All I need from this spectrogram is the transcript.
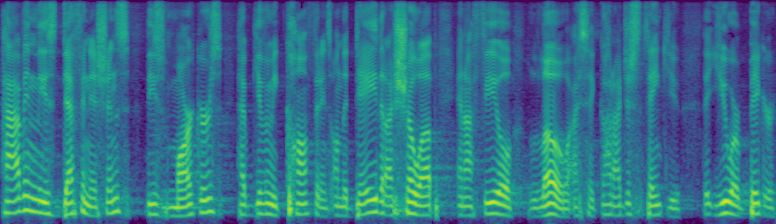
Having these definitions, these markers, have given me confidence on the day that I show up and I feel low. I say, God, I just thank you that you are bigger.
